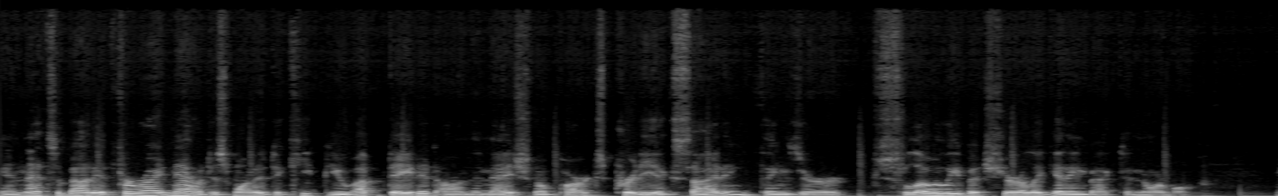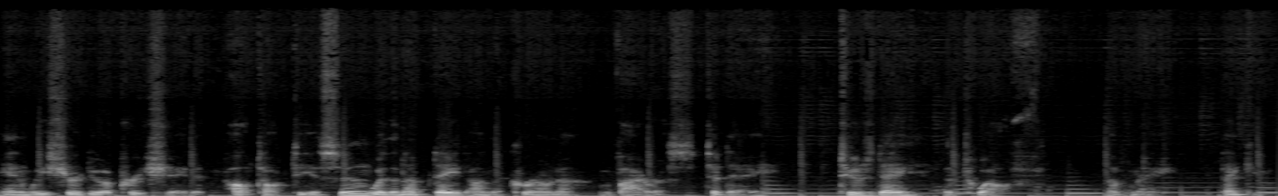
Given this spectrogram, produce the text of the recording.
and that's about it for right now. Just wanted to keep you updated on the national parks. Pretty exciting. Things are slowly but surely getting back to normal, and we sure do appreciate it. I'll talk to you soon with an update on the coronavirus today, Tuesday, the 12th of May. Thank you.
